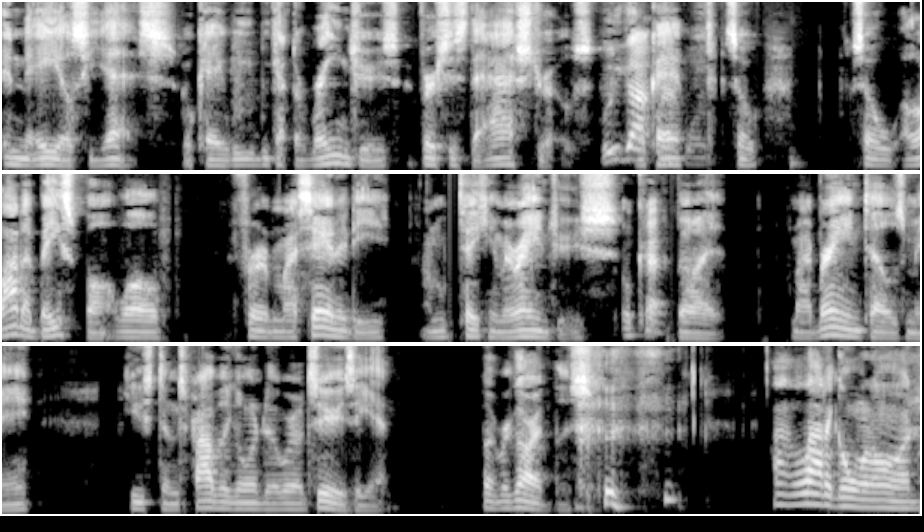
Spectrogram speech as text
in the ALCS. Okay, we we got the Rangers versus the Astros. We got Okay. So, so a lot of baseball. Well, for my sanity, I'm taking the Rangers. Okay. but my brain tells me Houston's probably going to the World Series again. But regardless, a lot of going on,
